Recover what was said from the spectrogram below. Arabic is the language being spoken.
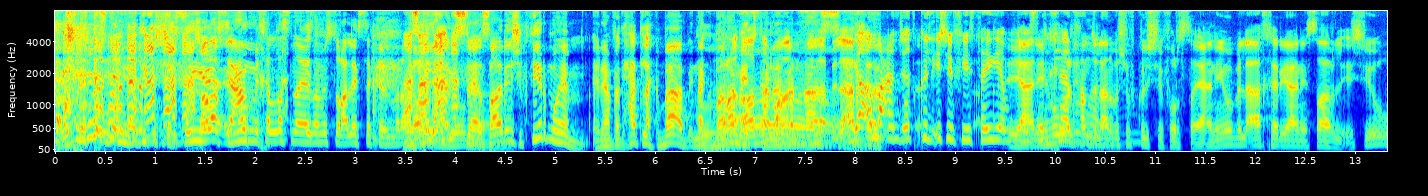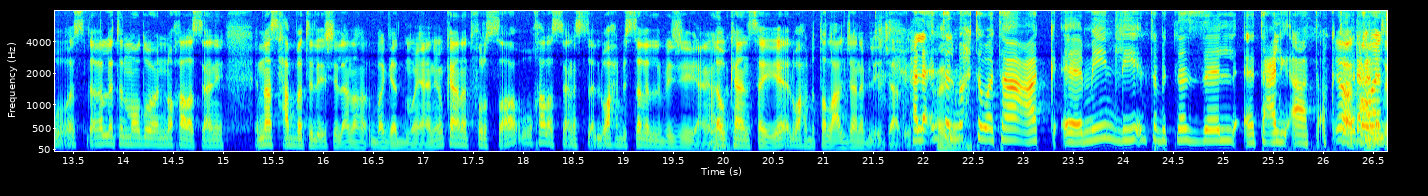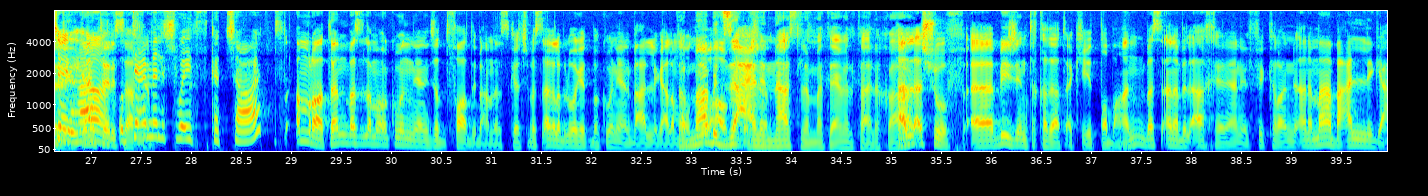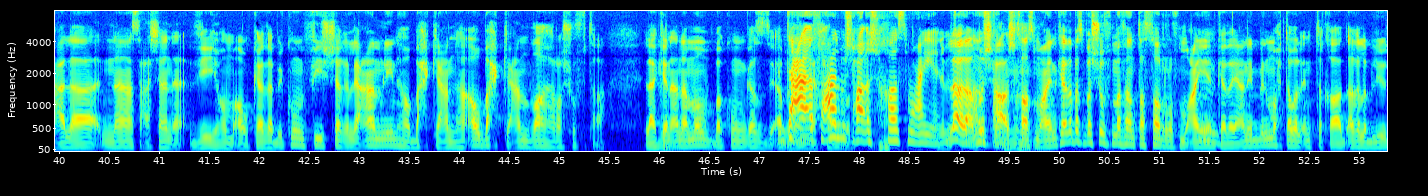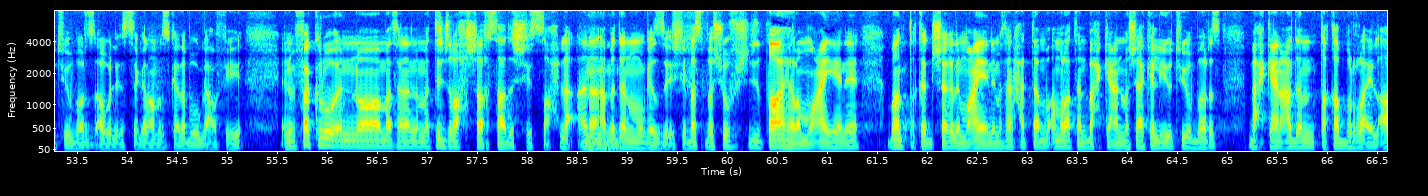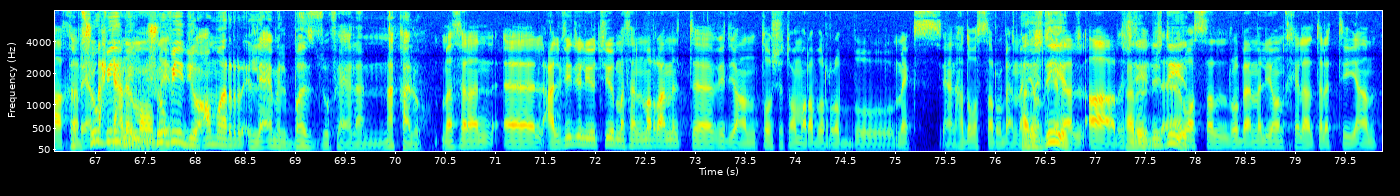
من هذيك الشخصيه خلاص يا عمي خلصنا يا زلمه يستر عليك سكر بس المرأة بالعكس صار شيء كثير مهم إنها فتحت لك باب إنك برمت آه الناس بالآخر. يا الله عن جد كل إشي فيه سيء يعني هو الحمد لله أنا. بشوف كل شيء فرصة يعني وبالآخر يعني صار الإشي واستغلت الموضوع إنه خلص يعني الناس حبت الإشي اللي أنا بقدمه يعني وكانت فرصة وخلص يعني الواحد بيستغل اللي بيجي يعني لو كان سيء الواحد بيطلع على الجانب الإيجابي هلا أنت حلو. المحتوى تاعك mainly أنت بتنزل آه، تعليقات على commentary،. آه. وبتعمل شوية سكتشات امراتا بس لما أكون يعني جد فاضي بعمل سكتش بس أغلب الوقت بكون يعني بعلق على طب موضوع ما أو بتزعل. الناس لما تعمل تعليقات هلا شوف آه بيجي انتقادات أكيد طبعا بس أنا بالآخر يعني الفكرة إنه أنا ما بعلق على ناس عشان أذيهم أو كذا بيكون في شغلة عاملينها وبحكي عنها أو بحكي عن ظاهرة شفتها. لكن أنا ما بكون قصدي أنت ابدا على إني افعال. مش على أشخاص معين لا لا مش على أشخاص معين كذا بس بشوف مثلا تصرف معين كذا. يعني بالمحتوى الانتقاد أغلب اليوتيوبرز أو الانستغرامز كذا بوقعوا فيه إنه بفكروا إنه مثلا لما تجرح شخص هذا الشيء صح لا أنا ابدا مو قصدي شيء بس بشوف شيء ظاهرة معينة بنتقد شغلة معينة. مثلا حتى مرات بحكي عن مشاكل اليوتيوبرز بحكي عن عدم تقبل الراي الآخر. يعني شو بحكي عن فيديو الموضوع شو فيديو عمر اللي عمل buzz وفعلا نقله؟ مثلا آه على الفيديو اليوتيوب مثلا مرة عملت فيديو عن طوشة عمر أبو الرب وميكس يعني هذا وصل ربع مليون جديد. خلال آه هذا جديد, جديد. جديد. وصل ربع مليون خلال ثلاثة أيام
